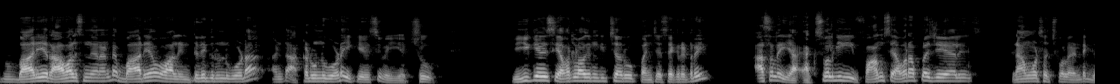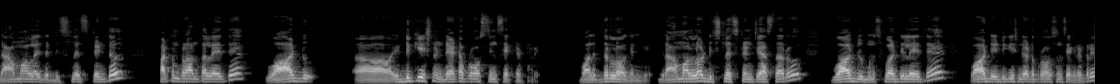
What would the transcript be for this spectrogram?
భార్య రావాల్సిందేనంటే భార్య వాళ్ళ ఇంటి దగ్గర ఉండి కూడా అంటే అక్కడ ఉండి కూడా ఈ కేవీసీ వేయొచ్చు. ఈ కేవీసీ ఎవరు లాగిన్కి ఇచ్చారు? పంచాయత్ సెక్రటరీ. అసలు యాక్చువల్గా ఈ ఫామ్స్ ఎవరు అప్లై చేయాలి? గ్రామ సచివాలయం అంటే గ్రామాల్లో అయితే డిస్ట్రిక్ట్ అసిస్టెంట్ పట్టణ ప్రాంతాల్లో అయితే ward education data processing secretary. వాళ్ళిద్దరు లాగిన్కి. గ్రామాల్లో డిజిటల్ అసిస్టెంట్ చేస్తారు. వార్డు మున్సిపాలిటీలో అయితే ward education data processing secretary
